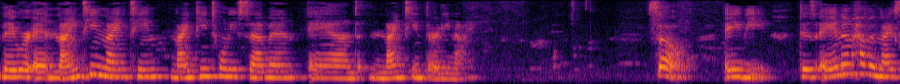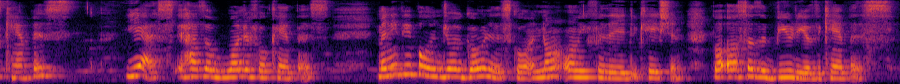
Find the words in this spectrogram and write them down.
They were in 1919, 1927, and 1939. So, AB, does A&M have a nice campus? Yes, it has a wonderful campus. Many people enjoy going to the school, and not only for the education, but also the beauty of the campus.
